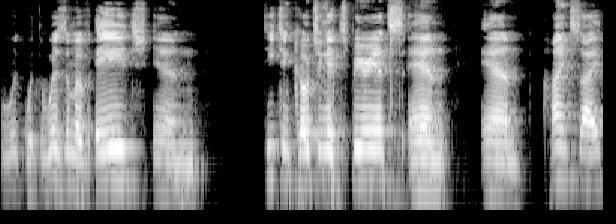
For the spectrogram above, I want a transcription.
with, with the wisdom of age and teaching coaching experience and, and hindsight,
